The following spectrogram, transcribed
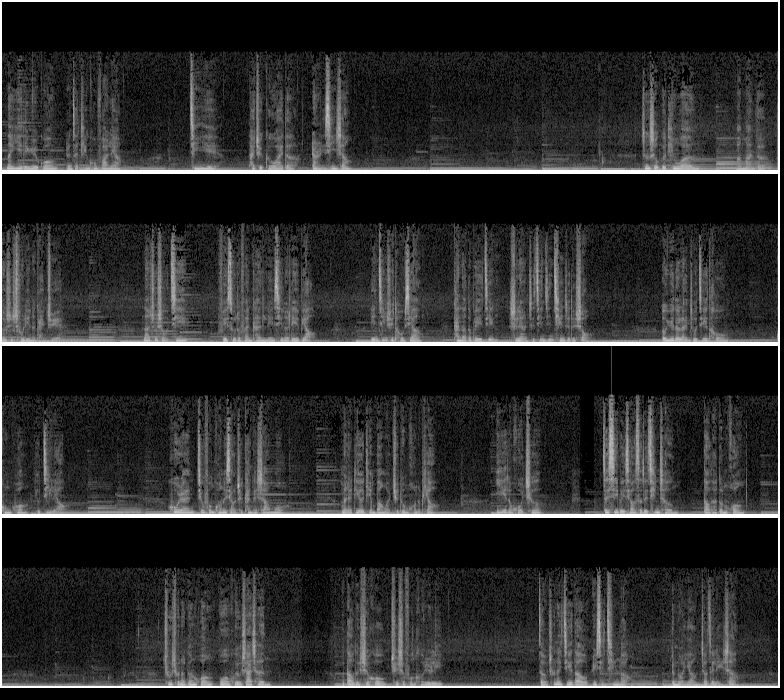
那夜的月光仍在天空发亮。今夜，它却格外的让人心伤。整首歌听完，满满的都是初恋的感觉。拿出手机，飞速的翻看联系的列表，点进去头像，看到的背景是两只紧紧牵着的手。二月的兰州街头，空旷又寂寥。忽然就疯狂的想去看看沙漠，买了第二天傍晚去敦煌的票，一夜的火车，在西北萧瑟的清晨到达敦煌。初春的敦煌偶尔会有沙尘，我到的时候却是风和日丽。早春的街道略显清朗，有暖阳照在脸上。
